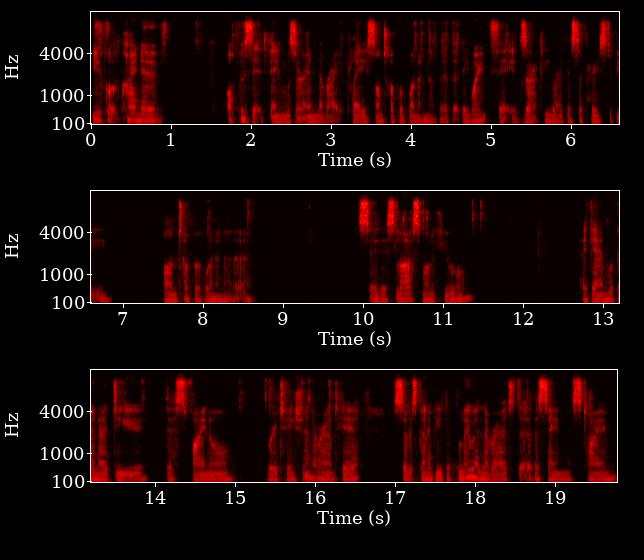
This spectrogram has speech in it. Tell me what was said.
You've got kind of opposite things are in the right place on top of one another, but they won't fit exactly where they're supposed to be on top of one another. So this last molecule, again, we're going to do this final rotation around here. So it's going to be the blue and the red that are the same this time.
